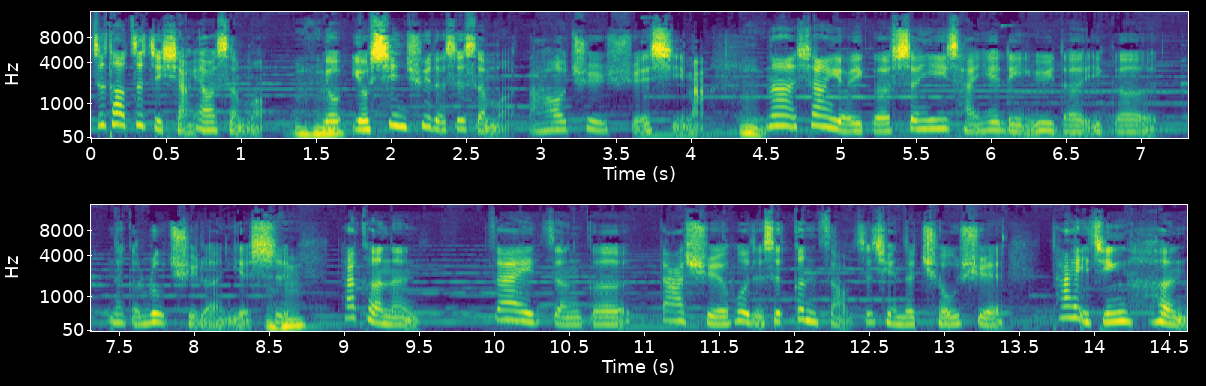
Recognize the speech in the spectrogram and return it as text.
知道自己想要什么，嗯有有兴趣的是什么，然后去学习嘛。嗯那像有一个生医产业领域的一个那个录取人也是，嗯他可能在整个大学或者是更早之前的求学，他已经很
